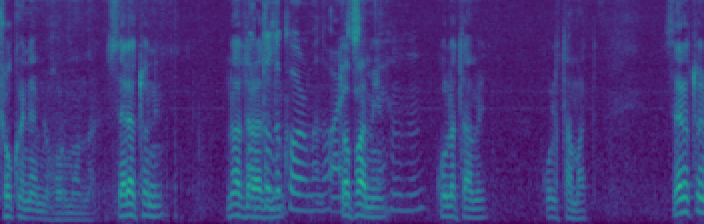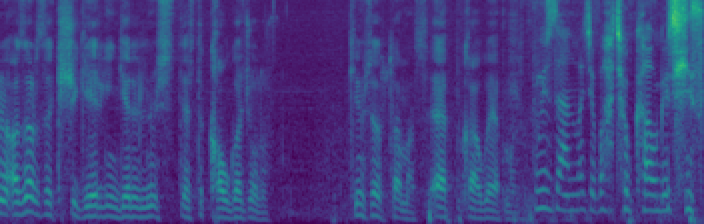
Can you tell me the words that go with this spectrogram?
Çok önemli hormonlar. Serotonin, noradrenalin, Mutluluk hormonu var dopamin, glutamin, glutamat. Serotonin azalırsa kişi gergin, gerilimli, stresli, kavgacı olur. Kimse tutamaz. Hep kavga yapmaz. Bu yüzden mi acaba çok kavgacıyız?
